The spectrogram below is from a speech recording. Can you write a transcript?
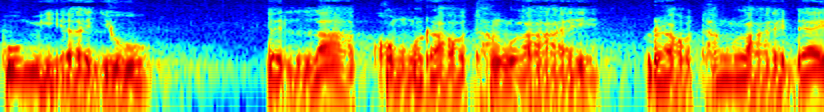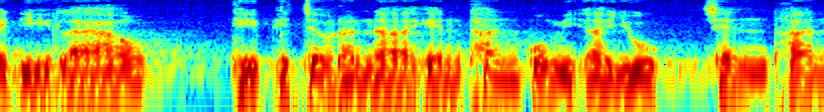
ผู้มีอายุเป็นลาบของเราทั้งหลาย เราทั้งหลายได้ดีแล้ว ที่พิจารณาเห็นท่านผู้มีอายุ เช่นท่าน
